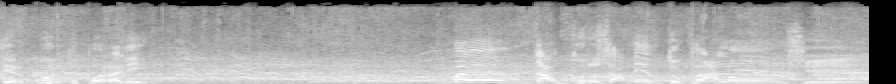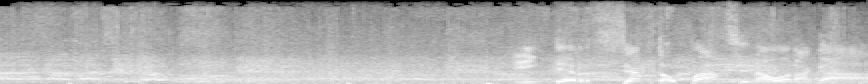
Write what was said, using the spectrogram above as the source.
Bater curto por ali. Manda um cruzamento para longe. Intercepta o passe na hora H.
